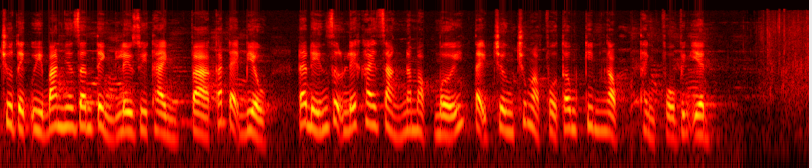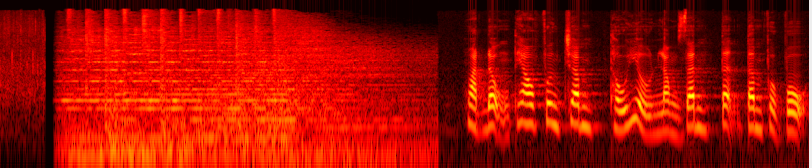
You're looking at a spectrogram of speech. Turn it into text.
Chủ tịch Ủy ban nhân dân tỉnh Lê Duy Thành và các đại biểu đã đến dự lễ khai giảng năm học mới tại trường Trung học phổ thông Kim Ngọc, thành phố Vĩnh Yên. Hoạt động theo phương châm thấu hiểu lòng dân, tận tâm phục vụ,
